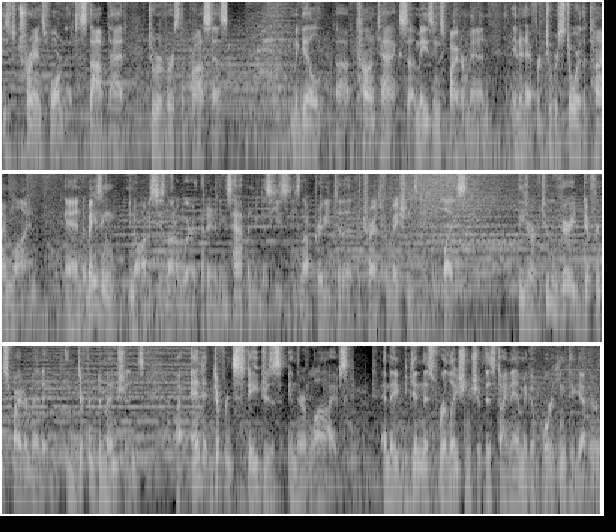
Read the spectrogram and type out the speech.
is to transform that, to stop that, to reverse the process. Miguel uh, contacts Amazing Spider-Man in an effort to restore the timeline. And Amazing, you know, obviously is not aware that anything's happened because he's, he's not privy to the, the transformation that's taken place. These are two very different Spider-Men in different dimensions uh, and at different stages in their lives. And they begin this relationship, this dynamic of working together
